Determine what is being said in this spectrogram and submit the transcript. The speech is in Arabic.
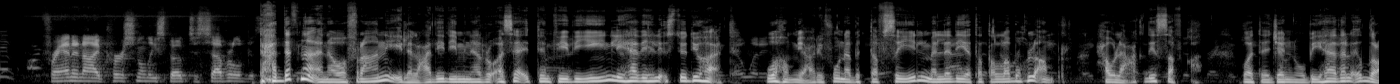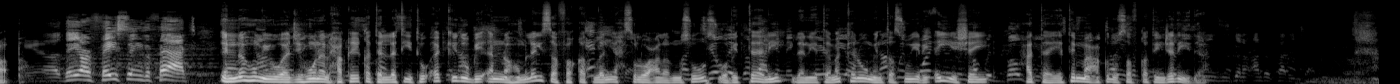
تحدثنا أنا وفران إلى العديد من الرؤساء التنفيذيين لهذه الاستوديوهات وهم يعرفون بالتفصيل ما الذي يتطلبه الأمر حول عقد الصفقة وتجنب هذا الإضراب. إنهم يواجهون الحقيقة التي تؤكد بأنهم ليس فقط لن يحصلوا على النصوص وبالتالي لن يتمكنوا من تصوير أي شيء حتى يتم عقد صفقة جديدة.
